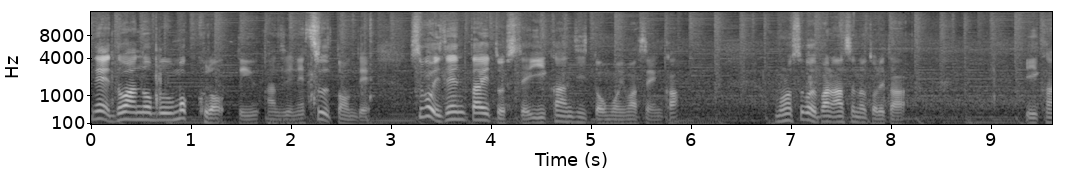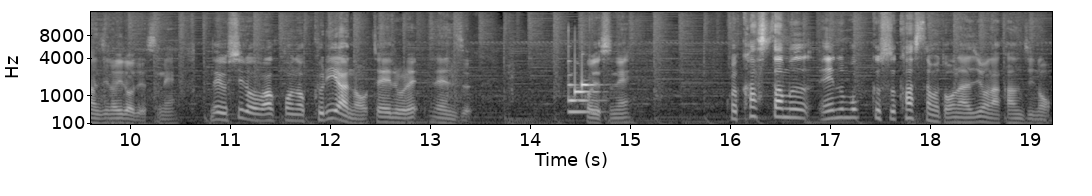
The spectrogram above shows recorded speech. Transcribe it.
でドアノブも黒っていう感じでねツートンで。すごい全体としていい感じと思いませんか？ものすごいバランスの取れたいい感じの色ですね。で後ろはこのクリアのテールレンズ。これですね。これカスタム NBOX カスタムと同じような感じの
